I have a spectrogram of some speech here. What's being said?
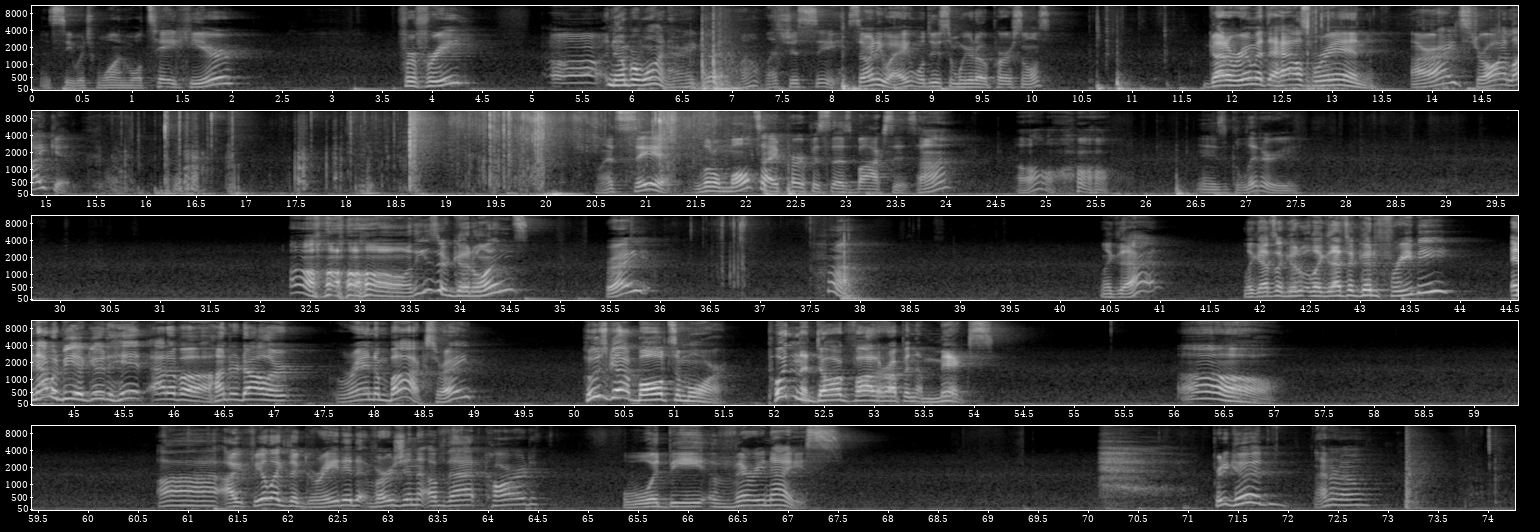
and see which one we'll take here for free. Uh, number one. All right, good. Well, let's just see. So anyway, we'll do some weirdo personals. Got a room at the house we're in. All right, straw. I like it. Let's see it. A little multi-purpose those boxes, huh? Oh, it's glittery. Oh, these are good ones, right? Huh? Like that? Like that's a good like that's a good freebie? And that would be a good hit out of a hundred dollar random box, right? Who's got Baltimore? Putting the dog father up in the mix. Oh. Uh, I feel like the graded version of that card would be very nice. Pretty good. I don't know.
